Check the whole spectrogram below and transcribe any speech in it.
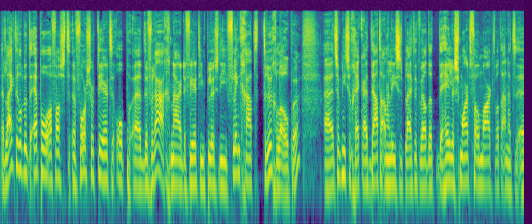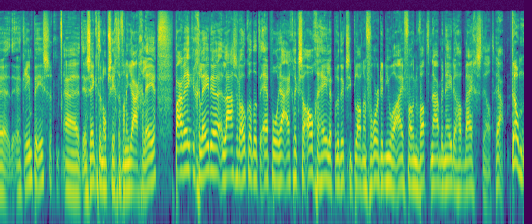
Het lijkt erop dat Apple alvast uh, voorsorteert op uh, de vraag naar de 14 Plus die flink gaat teruglopen. Uh, het is ook niet zo gek. Uit data-analyses blijkt ook wel dat de hele smartphone-markt wat aan het krimpen is. zeker ten opzichte van een jaar geleden. Een paar weken geleden lazen we ook al dat Apple ja, eigenlijk zijn algehele productieplannen voor de nieuwe iPhone wat naar beneden had bijgesteld. Ja. Dan,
